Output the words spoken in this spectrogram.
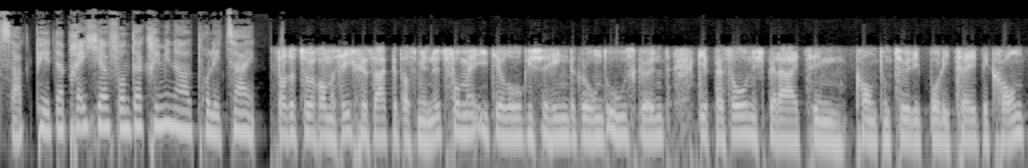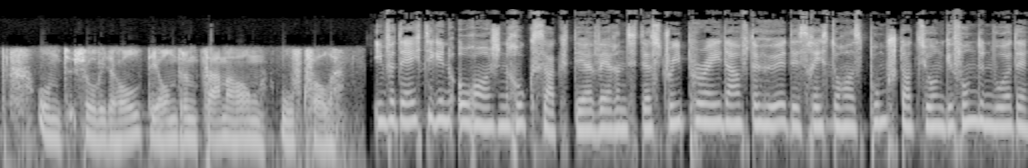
sagt Peter Brecher von der Kriminalpolizei. Dazu kann man sicher sagen, dass wir nicht vom ideologischen Hintergrund ausgehen. Die Person ist bereits im Kanton Zürich Polizei bekannt und schon wiederholt in anderem Zusammenhang aufgefallen. Im verdächtigen orangen Rucksack, der während der Street Parade auf der Höhe des Restaurants Pumpstation gefunden wurde,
